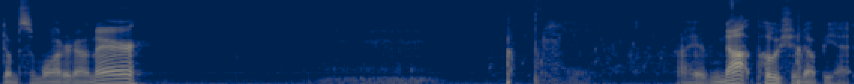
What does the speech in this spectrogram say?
dump some water down there. I have not potioned up yet.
